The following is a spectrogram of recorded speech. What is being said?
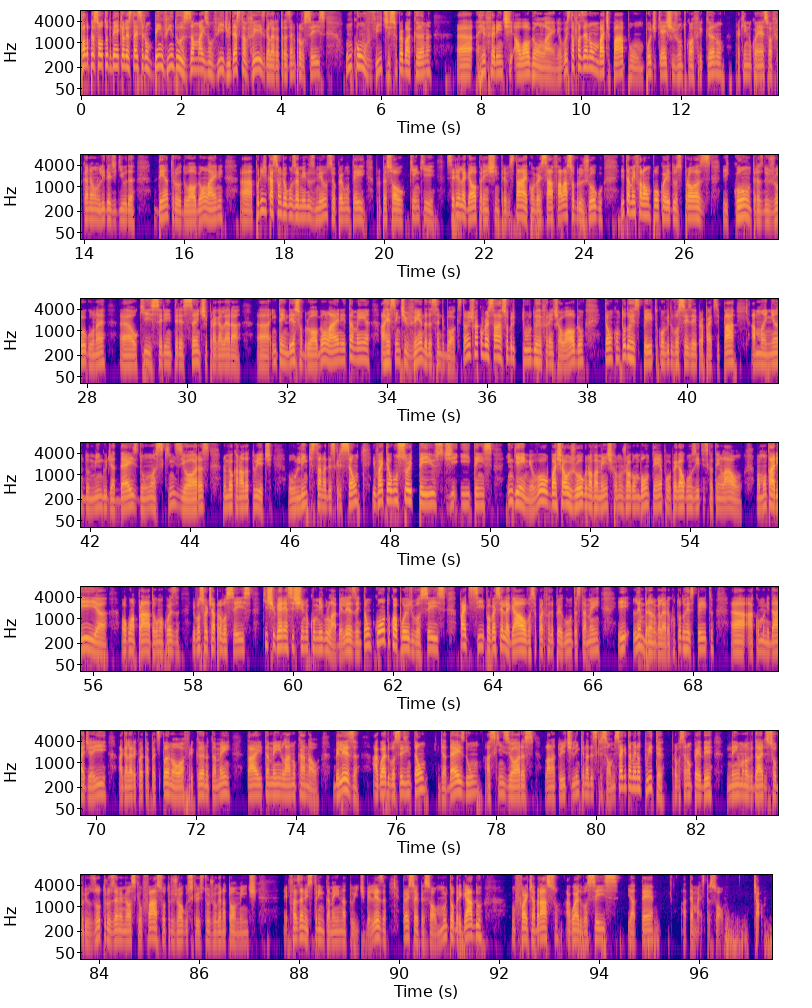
Fala pessoal, tudo bem? Aqui é o Lestar e sejam bem-vindos a mais um vídeo. E desta vez, galera, trazendo para vocês um convite super bacana uh, referente ao Albion Online. Eu vou estar fazendo um bate-papo, um podcast junto com o Africano. Para quem não conhece, o Africano é um líder de guilda dentro do Albion Online. Uh, por indicação de alguns amigos meus, eu perguntei para o pessoal quem que seria legal para a gente entrevistar e conversar, falar sobre o jogo e também falar um pouco aí dos prós e contras do jogo, né? Uh, o que seria interessante para a galera uh, entender sobre o Albion Online e também a, a, recente venda da Sandbox. Então a gente vai conversar sobre tudo referente ao Albion. Então, com todo respeito, convido vocês aí para participar amanhã, domingo, dia 10, do 1 às 15 horas, no meu canal da Twitch. O link está na descrição e vai ter alguns sorteios de itens em game. Eu vou baixar o jogo novamente, que eu não jogo há um bom tempo. Vou pegar alguns itens que eu tenho lá, um, uma montaria, alguma prata, alguma coisa, e vou sortear para vocês que estiverem assistindo comigo lá, beleza? Então conto com o apoio de vocês, participa, vai ser legal, você pode fazer perguntas também. E lembrando, galera, com todo respeito à, à comunidade aí, a galera que vai estar participando, ao africano também, tá? E também lá no canal, beleza? Aguardo vocês então, dia 10 do 1 às 15 horas, lá na Twitch, link na descrição. Me segue também no Twitter, para você não perder nenhuma novidade sobre os outros MMOs que eu faço, outros jogos que eu estou jogando atualmente, eh, fazendo stream também na Twitch, beleza? Então é isso aí, pessoal. Muito obrigado, um forte abraço, aguardo vocês e até, até mais, pessoal. Tchau.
